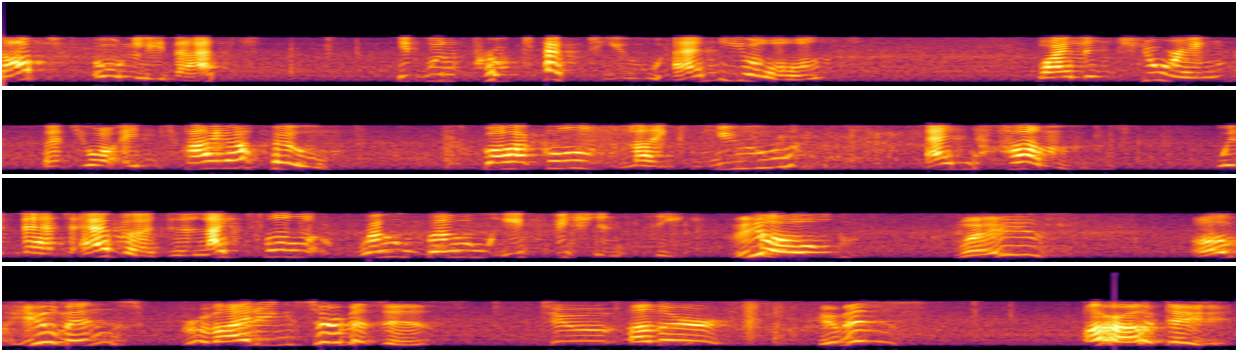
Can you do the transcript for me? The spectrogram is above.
not only that, it will protect you and yours while ensuring that your entire home sparkles like new and hums with that ever delightful robo efficiency. The old ways of humans providing services to other humans are outdated.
